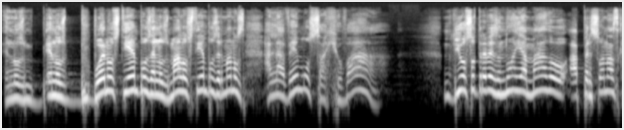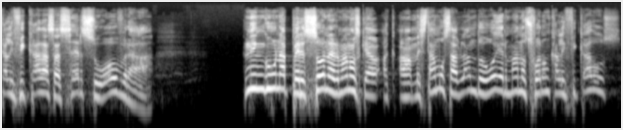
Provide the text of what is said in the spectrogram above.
En los, en los buenos tiempos, en los malos tiempos, hermanos, alabemos a Jehová. Dios otra vez no ha llamado a personas calificadas a hacer su obra. Ninguna persona, hermanos, que estamos hablando hoy, hermanos, fueron calificados.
